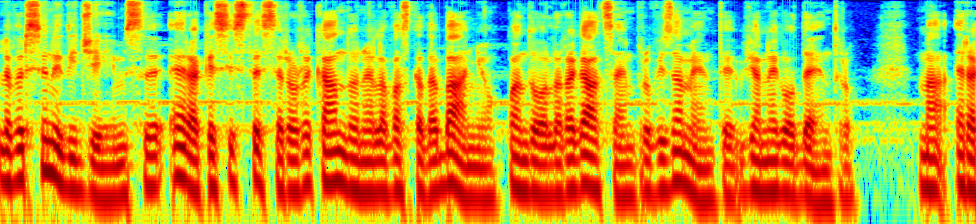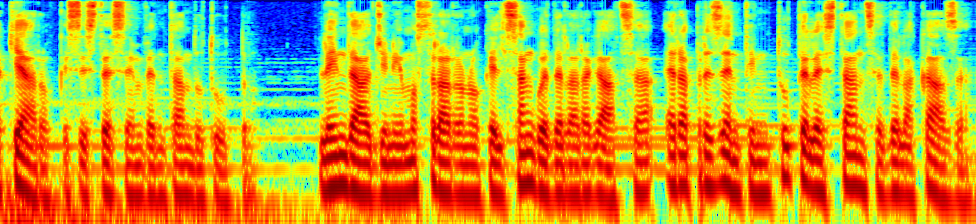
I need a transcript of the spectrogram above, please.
La versione di James era che si stessero recando nella vasca da bagno quando la ragazza improvvisamente vi annegò dentro, ma era chiaro che si stesse inventando tutto. Le indagini mostrarono che il sangue della ragazza era presente in tutte le stanze della casa.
